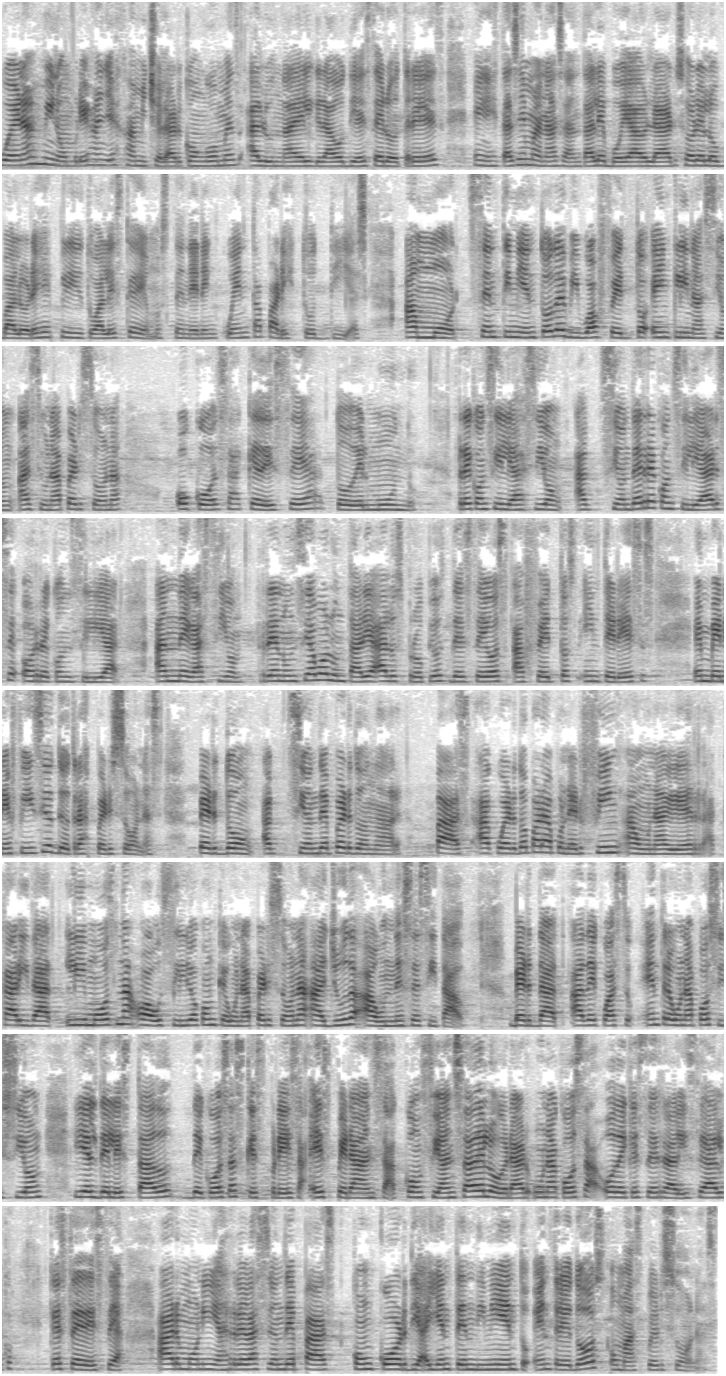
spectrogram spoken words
Buenas, mi nombre es Angélica Michelle Arcón Gómez, alumna del grado 1003. En esta Semana Santa les voy a hablar sobre los valores espirituales que debemos tener en cuenta para estos días. Amor, sentimiento de vivo afecto e inclinación hacia una persona o cosa que desea todo el mundo. Reconciliación, acción de reconciliarse o reconciliar. Abnegación, renuncia voluntaria a los propios deseos, afectos, intereses en beneficio de otras personas. Perdón, acción de perdonar paz, acuerdo para poner fin a una guerra, caridad, limosna o auxilio con que una persona ayuda a un necesitado, verdad, adecuación entre una posición y el del estado de cosas que expresa, esperanza, confianza de lograr una cosa o de que se realice algo que se desea, armonía, relación de paz, concordia y entendimiento entre dos o más personas.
